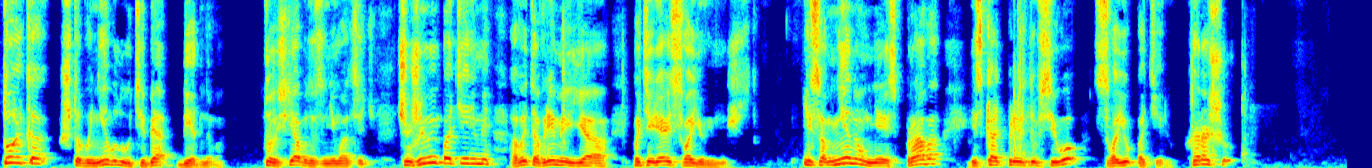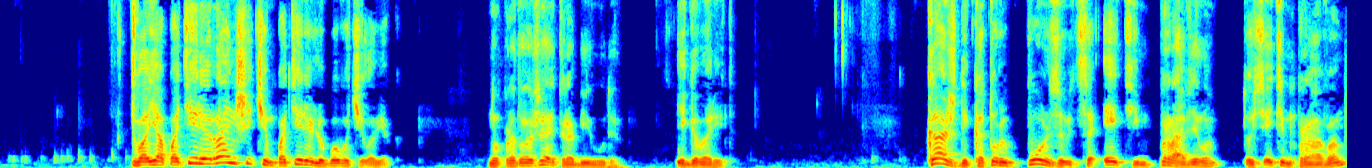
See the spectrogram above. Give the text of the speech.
Только чтобы не было у тебя бедного. То есть я буду заниматься чужими потерями, а в это время я потеряю свое имущество. Несомненно, у меня есть право искать прежде всего свою потерю. Хорошо. Твоя потеря раньше, чем потеря любого человека. Но продолжает Раби Иуда и говорит, каждый, который пользуется этим правилом, то есть этим правом,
